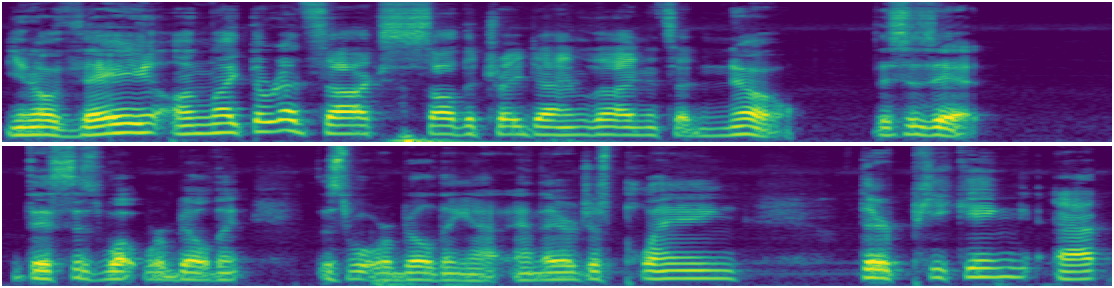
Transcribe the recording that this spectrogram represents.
you know, they, unlike the Red Sox, saw the trade deadline and said, "No, this is it. This is what we're building. This is what we're building at," and they're just playing. They're peaking at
